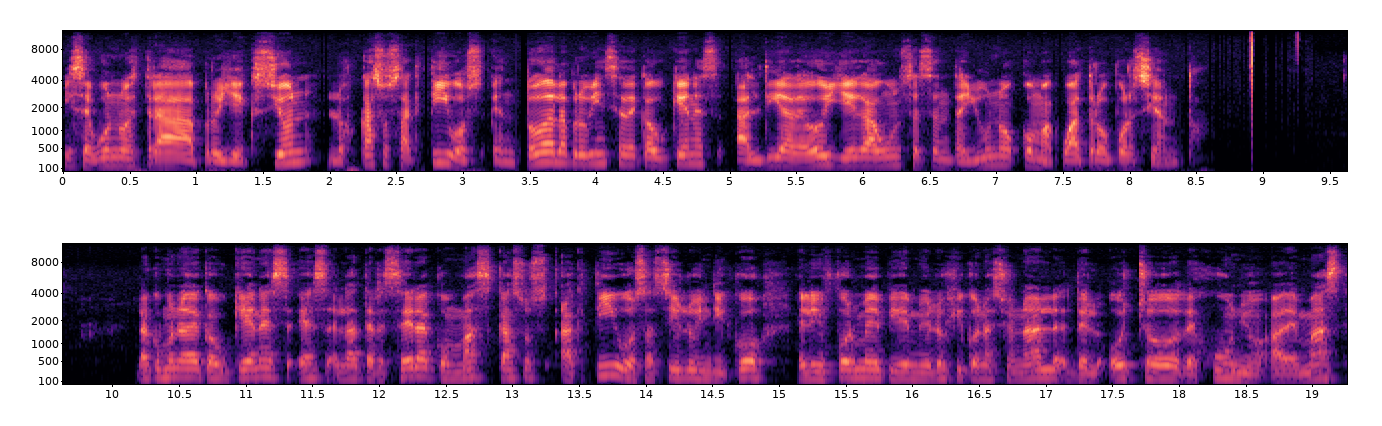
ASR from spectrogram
Y según nuestra proyección, los casos activos en toda la provincia de Cauquenes al día de hoy llega a un 61,4%. La comuna de Cauquenes es la tercera con más casos activos, así lo indicó el informe epidemiológico nacional del 8 de junio. Además,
